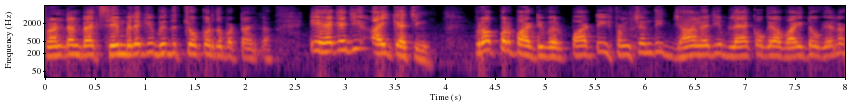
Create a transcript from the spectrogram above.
front and back same ਮਿਲੇਗੀ ਵਿਦ ਚੋਕਰ ਦੁਪੱਟਾ ਹੈਗਾ ਇਹ ਹੈਗਾ ਜੀ eye catching proper party wear party function ਦੀ ਜਾਨ ਹੈ ਜੀ ਬਲੈਕ ਹੋ ਗਿਆ ਵਾਈਟ ਹੋ ਗਿਆ ਨਾ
